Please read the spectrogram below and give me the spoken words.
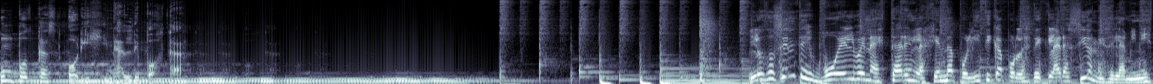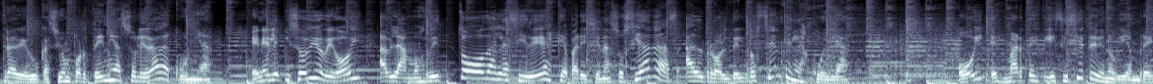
un podcast original de Posta. Los docentes vuelven a estar en la agenda política por las declaraciones de la ministra de Educación porteña Soledad Acuña. En el episodio de hoy hablamos de todas las ideas que aparecen asociadas al rol del docente en la escuela. Hoy es martes 17 de noviembre.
